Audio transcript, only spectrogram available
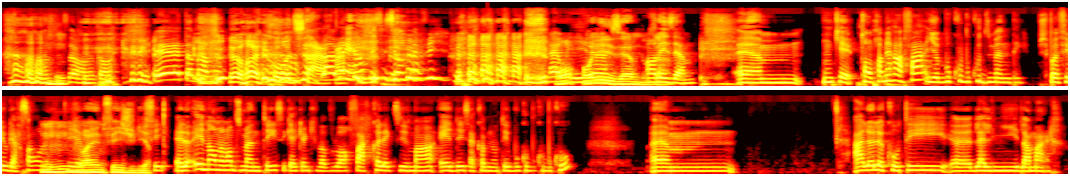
c'est ça, encore. Eh, tabarnak! ouais, on dit ça. La meilleure décision de ma vie! Ah on oui, on là, les aime, on enfants. les aime. Euh, OK. Ton premier enfant, il y a beaucoup, beaucoup d'humanité. Je sais pas, fille ou garçon. Là, mais il y a ouais, une fille, une Juliette. fille. Elle a énormément d'humanité. C'est quelqu'un qui va vouloir faire collectivement, aider sa communauté beaucoup, beaucoup, beaucoup. Euh, elle a le côté euh, de la lignée de la mère.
